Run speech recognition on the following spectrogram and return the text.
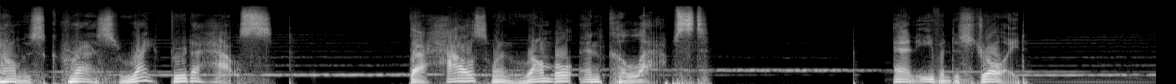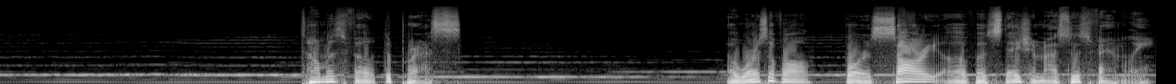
Thomas crashed right through the house. The house went rumble and collapsed. And even destroyed. Thomas felt depressed. A worst of all, for a sorry of a station master's family.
